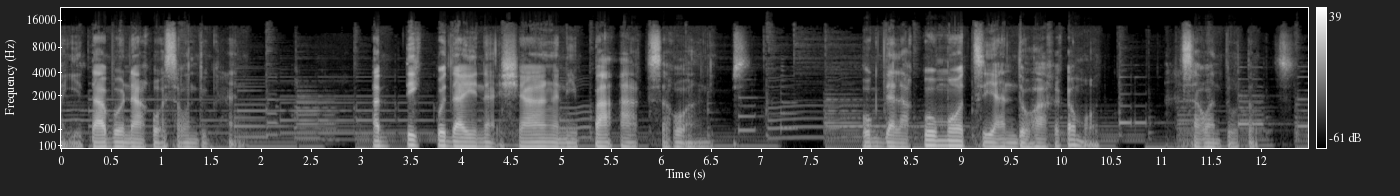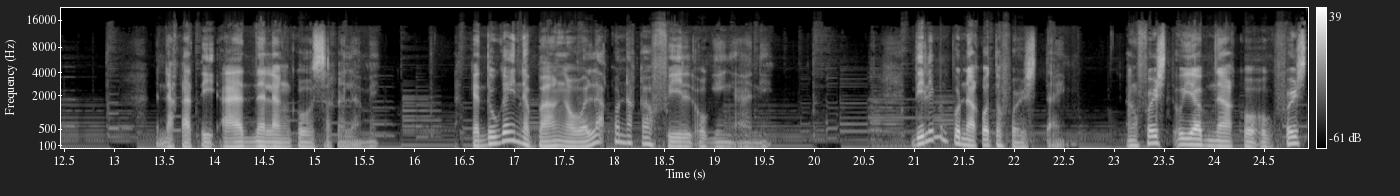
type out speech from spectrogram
nagitabo nako sa kundughan. Abtik ko dayon na siya nga ni paak sa ko ang lips. ug dala kumot siyan duha ka kamot sa kwan tutots. Nakatiad na lang ko sa kalami. Kadugay na ba nga wala ko naka-feel og ingani. Dili man po nako to first time. Ang first uyab nako ug first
